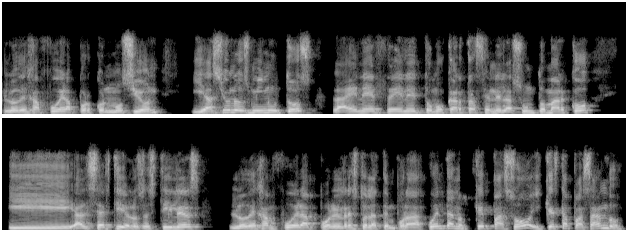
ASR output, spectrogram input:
lo deja fuera por conmoción y hace unos minutos la NFL tomó cartas en el asunto, Marco, y al safety de los Steelers lo dejan fuera por el resto de la temporada. Cuéntanos qué pasó y qué está pasando.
